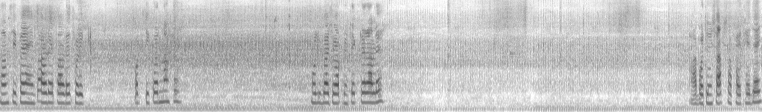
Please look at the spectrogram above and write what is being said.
રામસીભાઈ અહીં પાવડે પાવડે થોડીક પટ્ટી કરી નાખે. ઓલી બાજુ આપણે ટ્રેક્ટર હાલે. આ બધું સાફ સફાઈ થઈ જાય.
